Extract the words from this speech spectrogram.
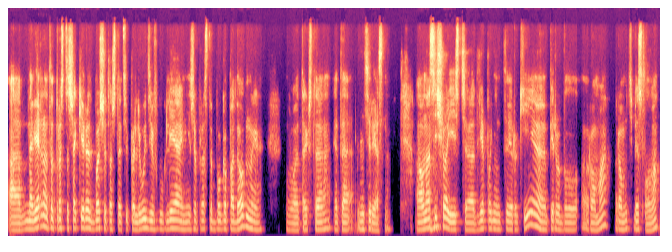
А, наверное, тут просто шокирует больше то, что типа люди в Гугле, они же просто богоподобные. Вот, так что это интересно. А у нас mm-hmm. еще есть а, две поднятые руки. Первый был Рома. Рома, тебе слово.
